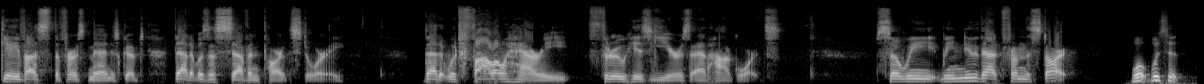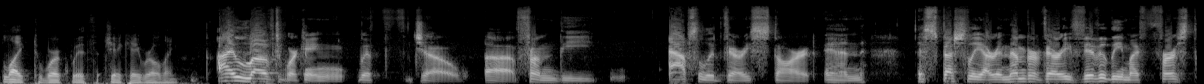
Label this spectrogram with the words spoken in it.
gave us the first manuscript that it was a seven part story, that it would follow Harry through his years at Hogwarts. So we, we knew that from the start. What was it like to work with J.K. Rowling? I loved working with Jo uh, from the absolute very start. And especially, I remember very vividly my first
